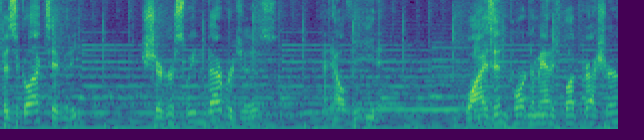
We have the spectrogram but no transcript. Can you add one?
physical activity, sugar sweetened beverages, and healthy eating. Why is it important to manage blood pressure?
